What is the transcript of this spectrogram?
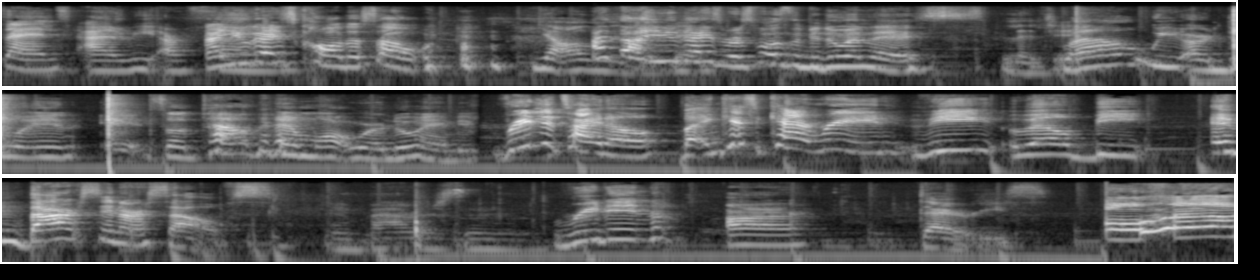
since and we are And you guys called us out. Y'all I thought you guys were supposed to be doing this. legit. Well, we are doing it. So tell them what we're doing. read the title, but in case you can't read, we will be embarrassing ourselves. Embarrassing. Reading our diaries. Oh hell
